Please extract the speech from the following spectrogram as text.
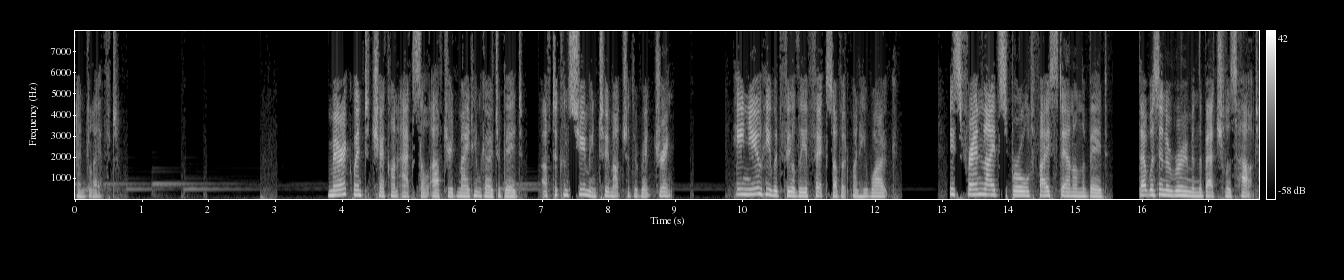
and left. Merek went to check on Axel after he'd made him go to bed after consuming too much of the red drink. He knew he would feel the effects of it when he woke. His friend laid sprawled face down on the bed that was in a room in the bachelor's hut.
